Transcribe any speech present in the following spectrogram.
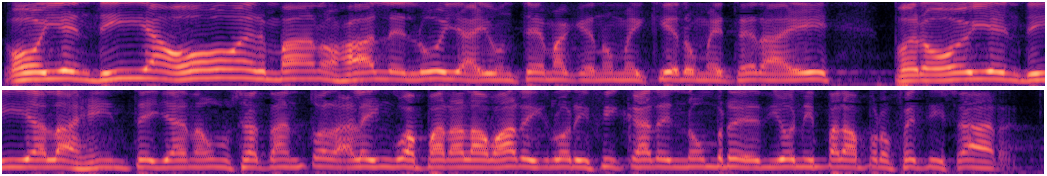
Hoy en día, oh hermanos, aleluya, hay un tema que no me quiero meter ahí, pero hoy en día la gente ya no usa tanto la lengua para alabar y glorificar el nombre de Dios ni para profetizar.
